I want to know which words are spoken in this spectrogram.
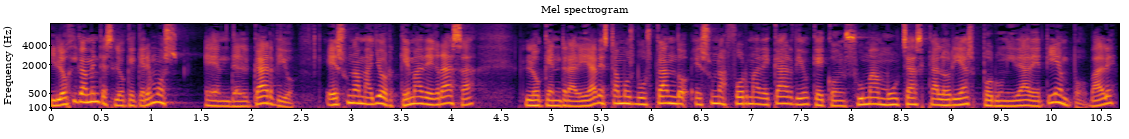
Y lógicamente, si lo que queremos eh, del cardio es una mayor quema de grasa, lo que en realidad estamos buscando es una forma de cardio que consuma muchas calorías por unidad de tiempo, ¿vale?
